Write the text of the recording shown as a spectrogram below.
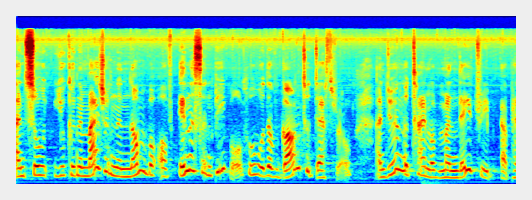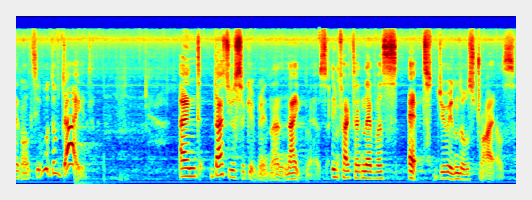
And so you can imagine the number of innocent people who would have gone to death row and during the time of mandatory uh, penalty would have died. And that used to give me nightmares. In fact, I never ate during those trials.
